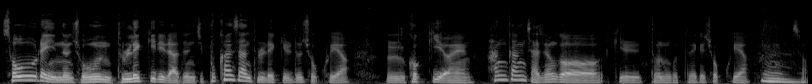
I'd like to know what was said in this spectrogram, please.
서울에 있는 좋은 둘레길이라든지 북한산 둘레길도 좋고요. 음, 걷기 여행, 한강 자전거 길 도는 것도 되게 좋고요. 음. 그래서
